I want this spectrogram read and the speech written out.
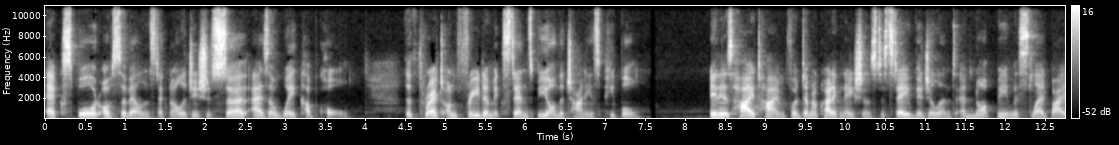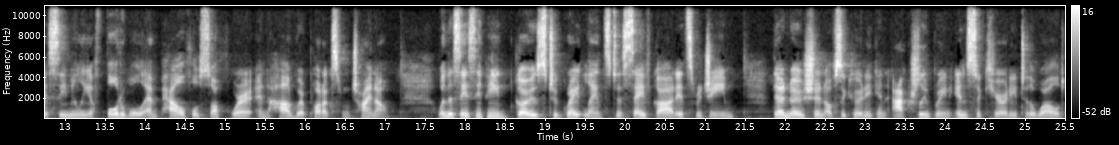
export of surveillance technology should serve as a wake up call. The threat on freedom extends beyond the Chinese people. It is high time for democratic nations to stay vigilant and not be misled by seemingly affordable and powerful software and hardware products from China. When the CCP goes to great lengths to safeguard its regime, their notion of security can actually bring insecurity to the world.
